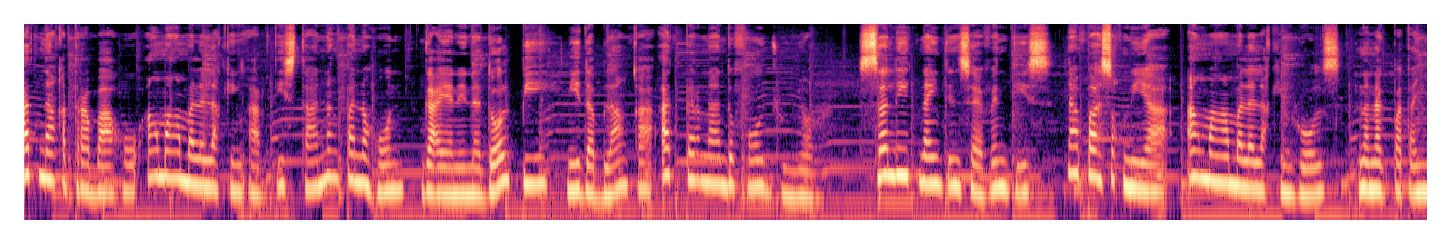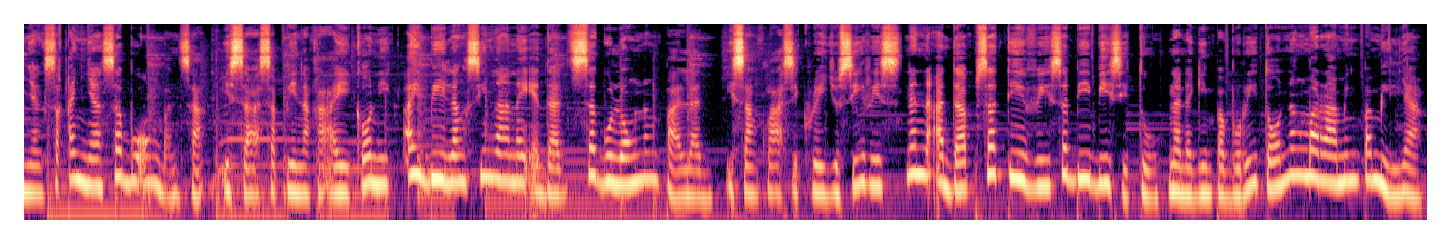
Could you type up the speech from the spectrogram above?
at nakatrabaho ang mga malalaking artista ng panahon gaya ni Nadolpi, Nida Blanca at Fernando Fo Jr. Sa late 1970s, napasok niya ang mga malalaking roles na nagpatanyag sa kanya sa buong bansa. Isa sa pinaka-iconic ay bilang si Nanay Edad sa Gulong ng Palad, isang classic radio series na na-adapt sa TV sa BBC2 na naging paborito ng maraming pamilya.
